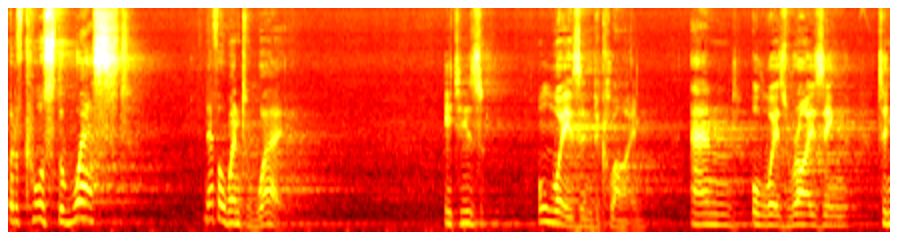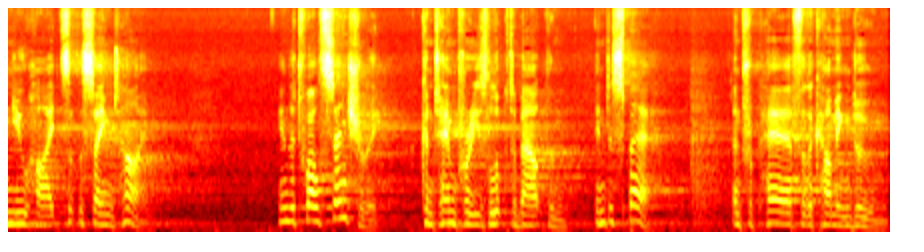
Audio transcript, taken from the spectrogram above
But of course, the West never went away. It is always in decline and always rising to new heights at the same time. In the 12th century, contemporaries looked about them in despair and prepared for the coming doom.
